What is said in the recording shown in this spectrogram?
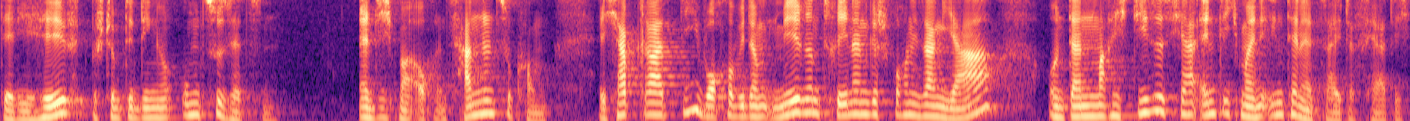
der dir hilft, bestimmte Dinge umzusetzen. Endlich mal auch ins Handeln zu kommen. Ich habe gerade die Woche wieder mit mehreren Trainern gesprochen, die sagen, ja, und dann mache ich dieses Jahr endlich meine Internetseite fertig.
